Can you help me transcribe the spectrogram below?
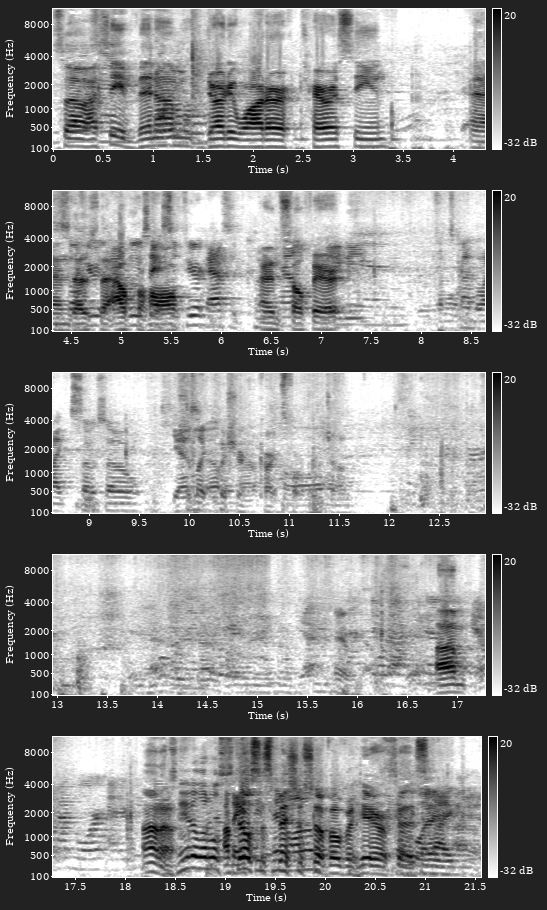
So I see venom, dirty water, kerosene, and sulfur- there's the I believe alcohol. sulfuric acid and compound, sulfuric. maybe. That's kind of like so-so. You should like push your cards forward, John. There we go. Um, Have more energy. I don't know. Just need a little I feel safety suspicious on 'em. of over here because like-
